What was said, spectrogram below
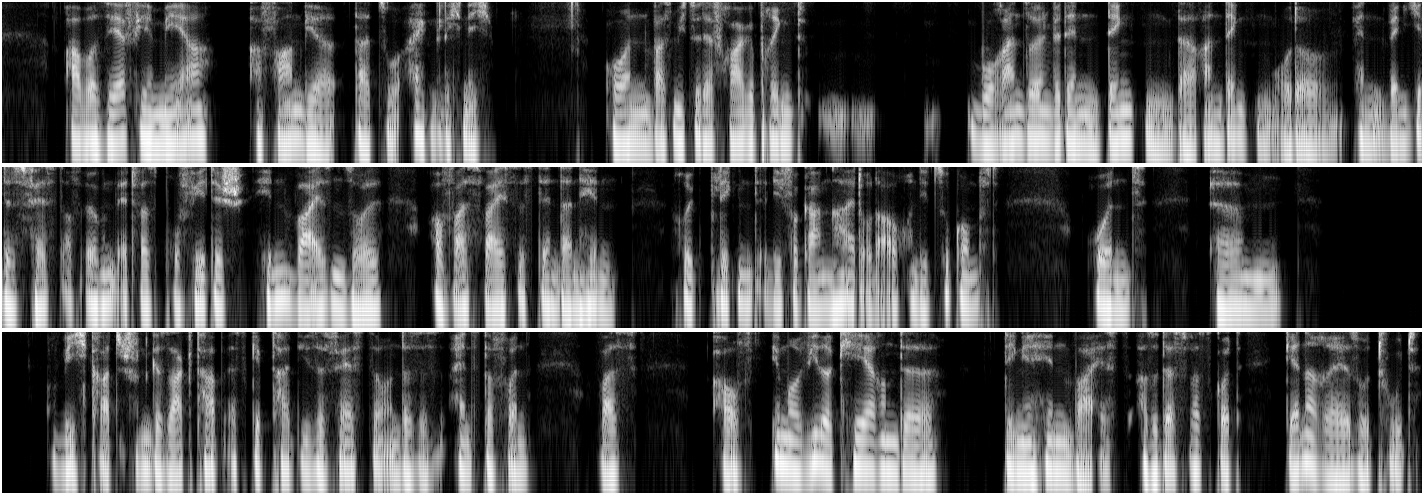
Aber sehr viel mehr erfahren wir dazu eigentlich nicht. Und was mich zu der Frage bringt, woran sollen wir denn denken, daran denken? Oder wenn, wenn jedes Fest auf irgendetwas prophetisch hinweisen soll, auf was weist es denn dann hin? Rückblickend in die Vergangenheit oder auch in die Zukunft. Und ähm, wie ich gerade schon gesagt habe, es gibt halt diese Feste und das ist eins davon, was auf immer wiederkehrende Dinge hinweist. Also das, was Gott generell so tut.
